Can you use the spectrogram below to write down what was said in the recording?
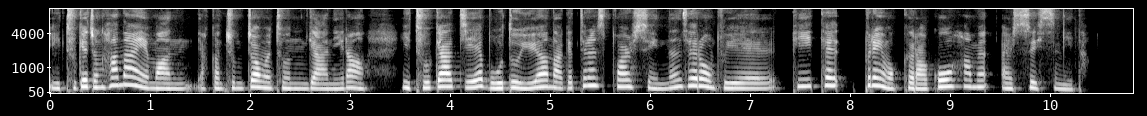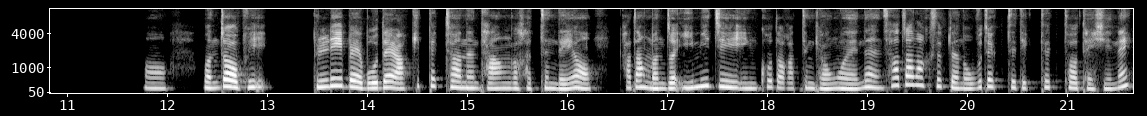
이 두 개 중 하나에만 약간 중점을 둔 게 아니라 이 두 가지에 모두 유연하게 트랜스퍼할 수 있는 새로운 VLP 테, 프레임워크라고 하면 알 수 있습니다. 어, 먼저 비, 블립의 모델 아키텍처는 다음과 같은데요. 가장 먼저 이미지 인코더 같은 경우에는 사전 학습된 오브젝트 디텍터 대신에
